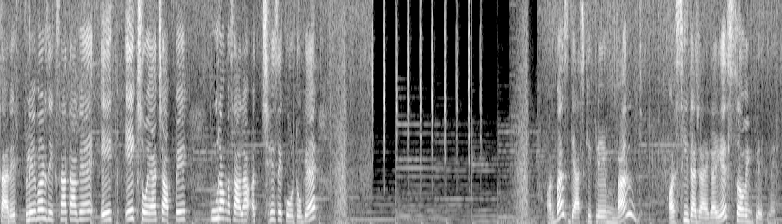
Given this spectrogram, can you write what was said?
सारे फ्लेवर्स एक साथ आ गए हैं। एक एक सोया चाप पे पूरा मसाला अच्छे से कोट हो गया है। और बस गैस की फ्लेम बंद और सीधा जाएगा ये सर्विंग प्लेट में।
